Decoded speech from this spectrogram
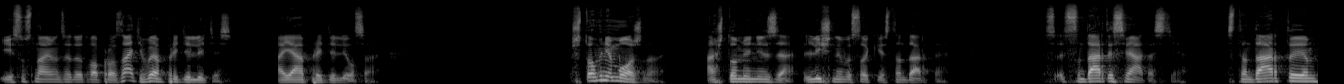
Иисус Навин задает вопрос, знаете, вы определитесь, а я определился. Что мне можно, а что мне нельзя? Личные высокие стандарты. Стандарты святости, стандарты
